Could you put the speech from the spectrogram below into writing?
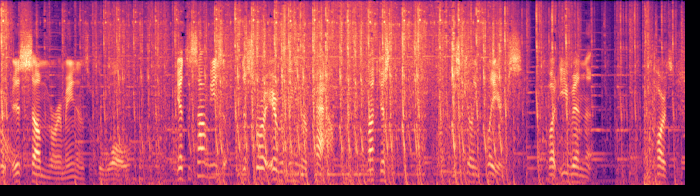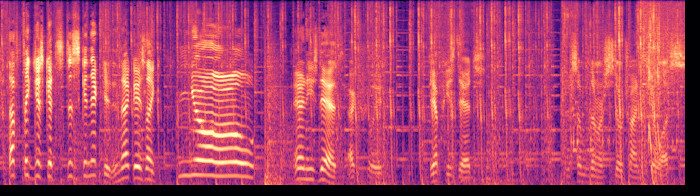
There is some remains of the wall. Yet the zombies destroy everything in their path. Not just just killing players, but even parts. That thing just gets disconnected, and that guy's like, no! And he's dead, actually. Yep, he's dead. Some of them are still trying to kill us.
